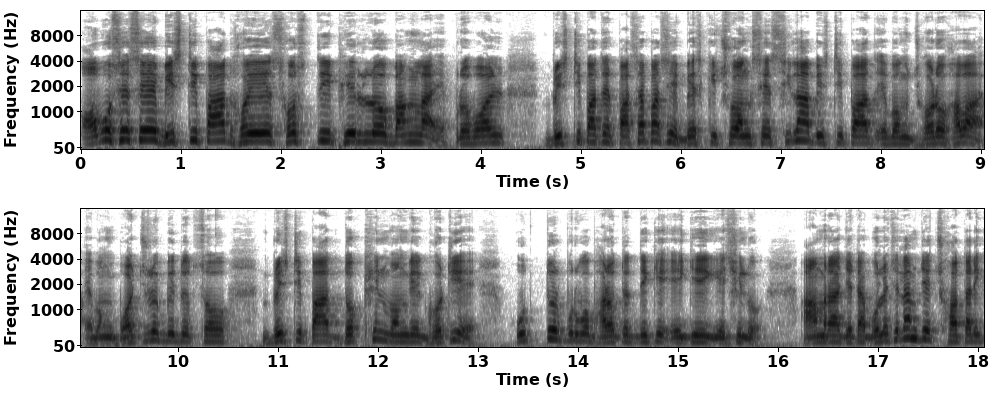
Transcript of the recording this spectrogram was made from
অবশেষে বৃষ্টিপাত হয়ে স্বস্তি ফিরল বাংলায়। প্রবল বৃষ্টিপাতের পাশাপাশি বেশ কিছু অংশে শিলা বৃষ্টিপাত এবং ঝড়ো হাওয়া এবং বজ্রবিদ্যুৎ সহ বৃষ্টিপাত দক্ষিণবঙ্গে ঘটিয়ে উত্তর পূর্ব ভারতের দিকে এগিয়ে গিয়েছিল আমরা যেটা বলেছিলাম যে ছ তারিখ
